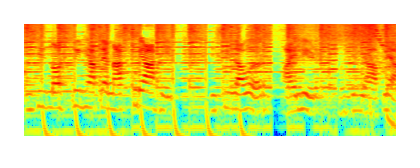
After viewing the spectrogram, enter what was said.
दिस इज नॉस्ट्रील हे आपल्या नागपुड्या आहेत दिस इज आवर आयलिड म्हणजे ह्या आपल्या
